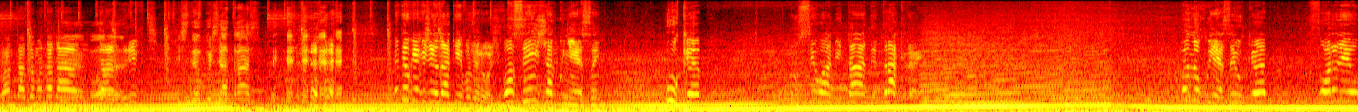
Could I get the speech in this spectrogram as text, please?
Já me estás a mandar dar, Bora. dar drifts? Isto não puxa atrás. Então o que é que a gente anda aqui a fazer hoje? Vocês já conhecem o Cup no seu habitat de track day. Mas Cup fora dele,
